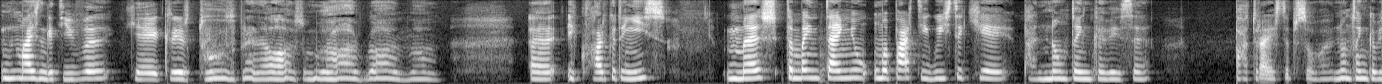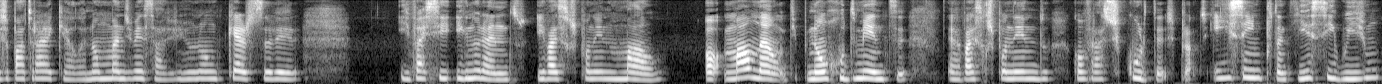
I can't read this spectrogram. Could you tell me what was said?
mais negativa, que é querer tudo para nós. Blá, blá, blá. Uh, e claro que eu tenho isso, mas também tenho uma parte egoísta que é pá, não tenho cabeça para aturar esta pessoa, não tenho cabeça para aturar aquela, não me mandes mensagem, eu não quero saber e vai-se ignorando e vai-se respondendo mal. Oh, mal não, tipo, não rudemente. Uh, vai-se respondendo com frases curtas. Pronto. E isso é importante. E esse egoísmo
